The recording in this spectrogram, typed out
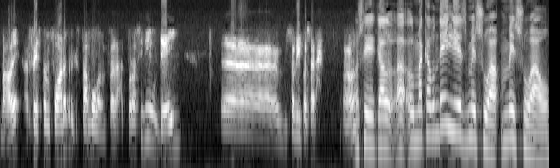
Vale? Fes-te'n fora perquè està molt enfadat. Però si diu d'ell, eh, se li passarà. Eh? O sigui que el, el macagondell és més suau. Més suau.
